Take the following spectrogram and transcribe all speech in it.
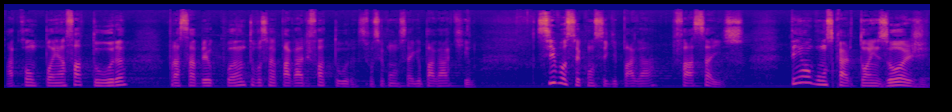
acompanha a fatura para saber o quanto você vai pagar de fatura, se você consegue pagar aquilo. Se você conseguir pagar, faça isso. Tem alguns cartões hoje,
